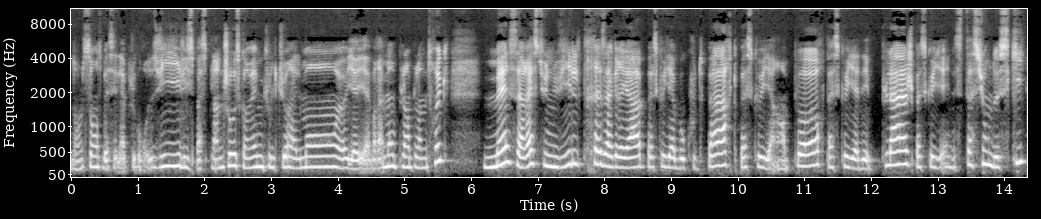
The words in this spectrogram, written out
dans le sens, bah, c'est la plus grosse ville, il se passe plein de choses quand même culturellement, euh, il y, a vraiment plein plein de trucs, mais ça reste une ville très agréable parce qu'il y a beaucoup de parcs, parce qu'il y a un port, parce qu'il y a des plages, parce qu'il y a une station de ski.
